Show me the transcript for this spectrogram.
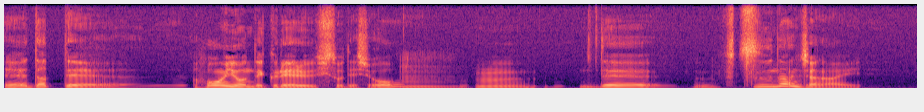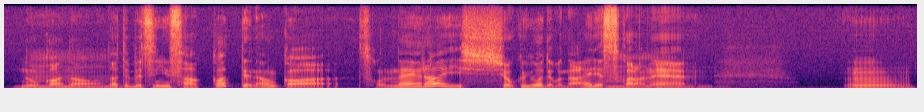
えだって本読んでくれる人でしょ、うん。うん、で普通なんじゃないのかな、うん。だって別に作家ってなんかそんな偉い職業でもないですからね。うん。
